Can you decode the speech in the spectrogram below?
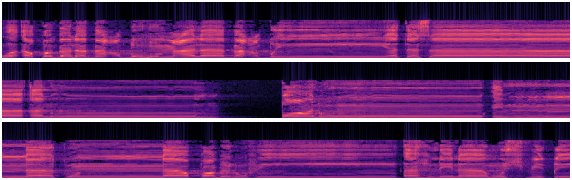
وأقبل بعضهم على بعض يتساءلون. قالوا إنا كنا قبل في أهلنا مشفقين.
